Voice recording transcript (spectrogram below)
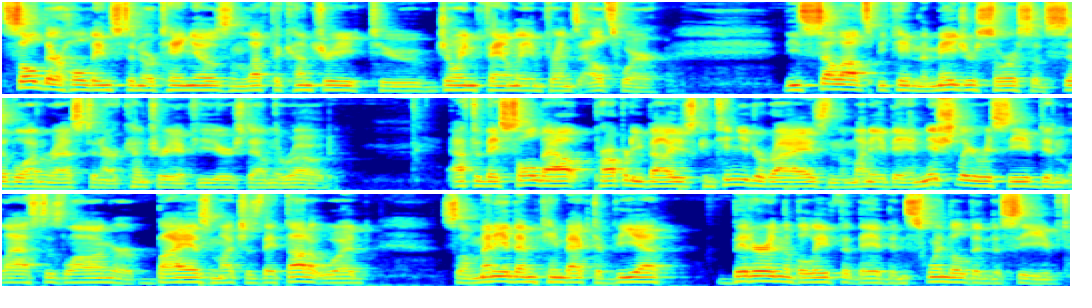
sold their holdings to Norteños and left the country to join family and friends elsewhere. These sellouts became the major source of civil unrest in our country a few years down the road. After they sold out, property values continued to rise, and the money they initially received didn't last as long or buy as much as they thought it would. So many of them came back to Villa, bitter in the belief that they had been swindled and deceived.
